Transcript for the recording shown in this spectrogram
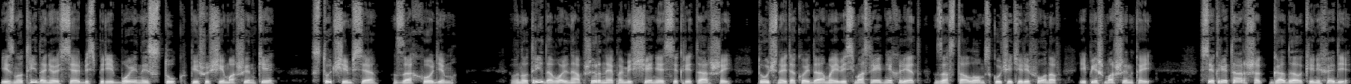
Изнутри донесся бесперебойный стук пишущей машинки. Стучимся, заходим. Внутри довольно обширное помещение с секретаршей, тучной такой дамой весьма средних лет, за столом с кучей телефонов и пиш-машинкой. Секретарша к гадалке не ходи.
